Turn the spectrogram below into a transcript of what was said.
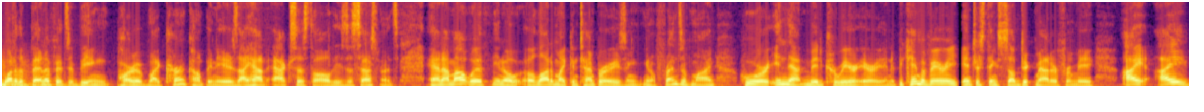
One of the benefits of being part of my current company is I have access to all these assessments. And I'm out with, you know, a lot of my contemporaries and, you know, friends of mine who are in that mid-career area. And it became a very interesting subject matter for me. I, I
